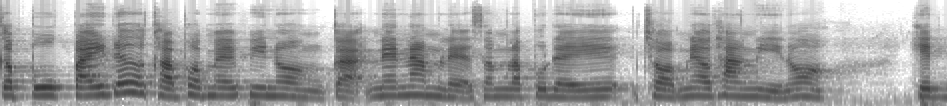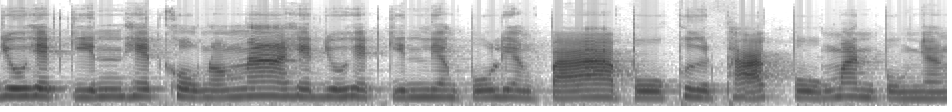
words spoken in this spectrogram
กระปูกไปเด้อค่ะพ่อแม่พี่น้องกะแนะนำแหละสำหรับผู้ใดชอบแนวทางนี้เนาะเฮ็ดอยู่เฮ็ดกินเฮ็ดโคกน้องหน้าเฮ็ดอยู่เฮ็ดกินเลี้ยงปูเลี้ยงปลาปลูกพืชผักปลูกมันปลูกหยัง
